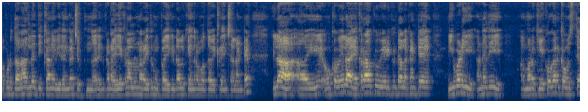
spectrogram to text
అప్పుడు దళారులే దిక్కు అనే విధంగా చెప్తున్నారు. ఎందుకంటే ఐదు ఎకరాలు ఉన్న రైతులు ముప్పై ఐదు క్వింటాలు కేంద్రం వద్ద విక్రయించాలంటే ఇలా ఏ ఒకవేళ ఎకరాకు ఏడు క్వింటాల కంటే దిగుబడి అనేది మనకి ఎక్కువ కనుక వస్తే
